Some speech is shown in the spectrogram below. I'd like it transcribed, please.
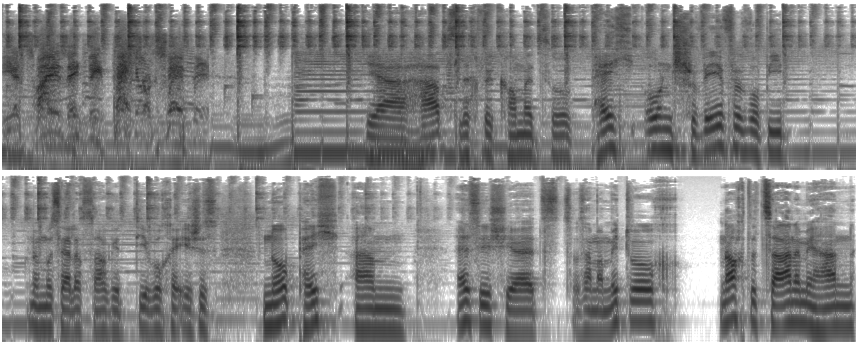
ihr zwei sind wie Pech und Schwefel. Ja, herzlich willkommen zu Pech und Schwefel, wobei man muss ehrlich sagen, die Woche ist es nur Pech. Ähm, es ist jetzt, was haben wir, Mittwoch nach der Zähne. Wir haben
